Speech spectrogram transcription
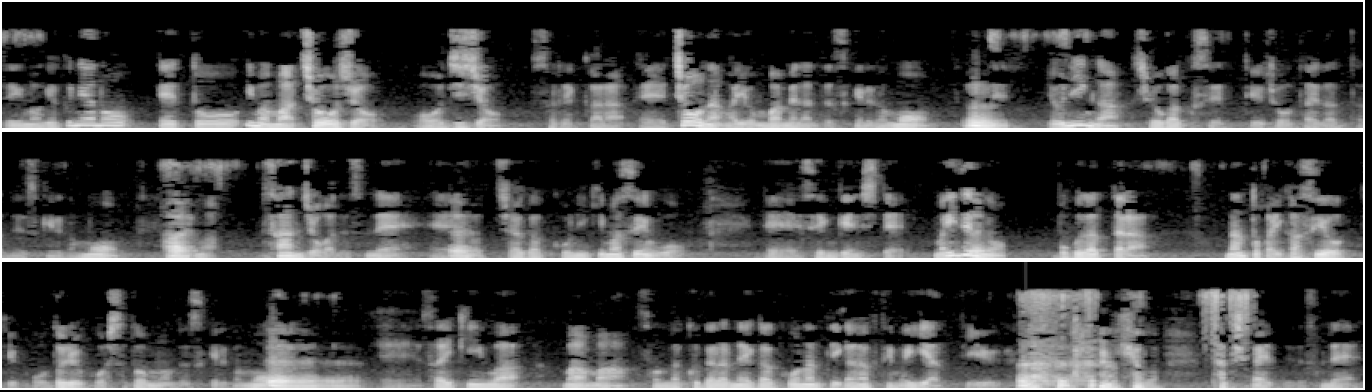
で今逆にあの、えっ、と、今まあ長女、次女、それから、えー長男が4番目なんですけれども、うんで4人が小学生っていう状態だったんですけれども、はい。まあ、三女がですね、えーええ私は学校に行きませんを、えー宣言して、まあ、以前の僕だったら、なんとか行かせようっていうこう努力をしたと思うんですけれども、ええ。ー最近は、まあまあ、そんなくだらねえ学校なんて行かなくてもいいやっていう、え立ち返ってですね、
